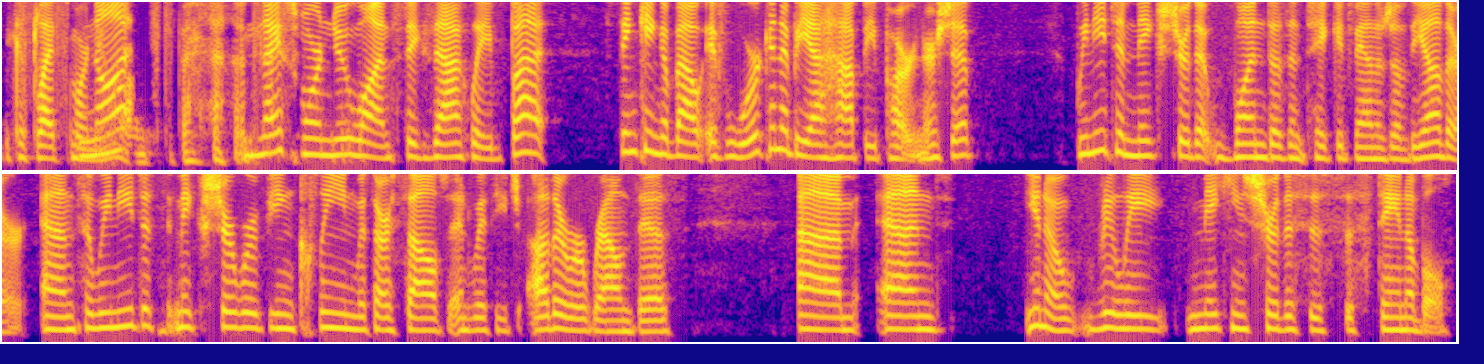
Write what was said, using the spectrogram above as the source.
because life's more Not- nuanced than that. nice, more nuanced, exactly. But thinking about if we're going to be a happy partnership, we need to make sure that one doesn't take advantage of the other. And so we need to th- make sure we're being clean with ourselves and with each other around this. Um, and, you know, really making sure this is sustainable,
